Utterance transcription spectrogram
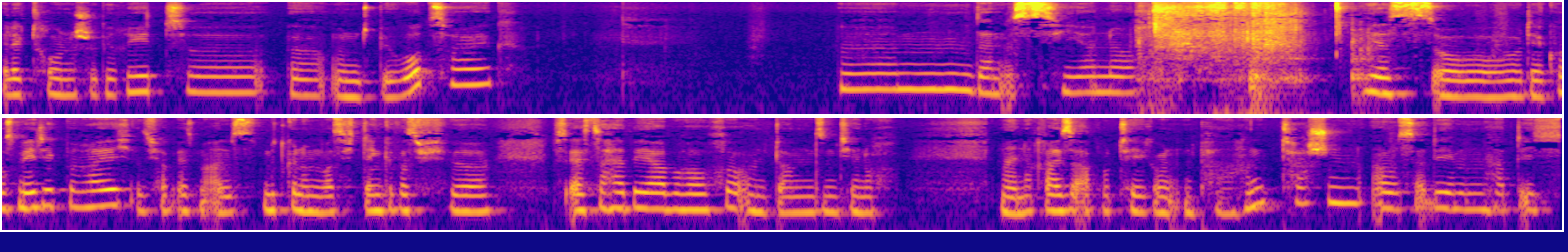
elektronische Geräte äh, und Bürozeug. Ähm, dann ist hier noch. Hier ist so der Kosmetikbereich. Also ich habe erstmal alles mitgenommen, was ich denke, was ich für das erste halbe Jahr brauche. Und dann sind hier noch meine Reiseapotheke und ein paar Handtaschen. Außerdem hatte ich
